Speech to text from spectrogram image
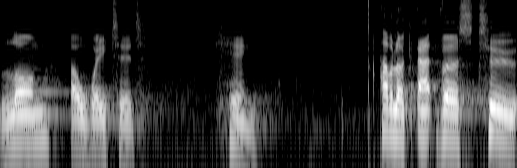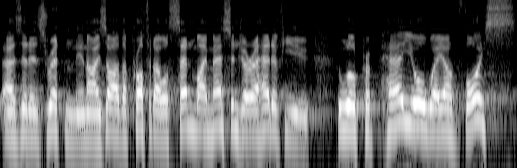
long awaited king. Have a look at verse 2. As it is written in Isaiah the prophet, I will send my messenger ahead of you who will prepare your way, a voice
